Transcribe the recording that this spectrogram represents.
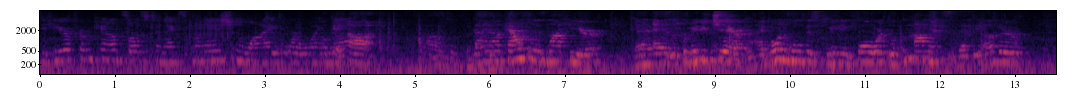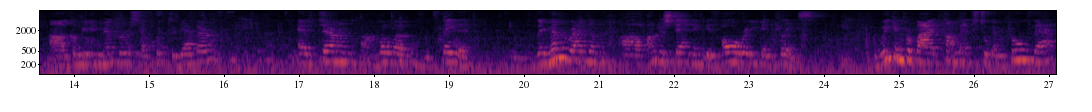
to hear from council as to an explanation why or why Okay, not. uh, uh, Diana, council is not here, and as the committee chair, I'm going to move this meeting forward with the comments that the other, uh, committee members have put together. As Chairman uh, Bulova stated, the memorandum of understanding is already in place. We can provide comments to improve that,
